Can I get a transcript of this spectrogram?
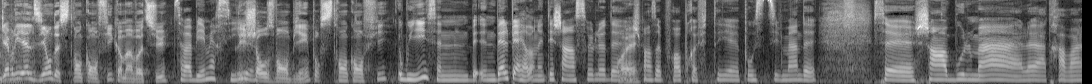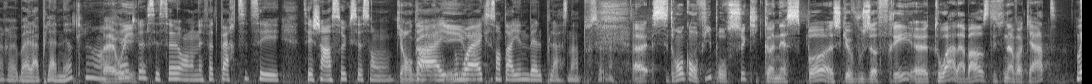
Gabriel Dion de Citron Confit, comment vas-tu? Ça va bien, merci. Les choses vont bien pour Citron Confit? Oui, c'est une, be- une belle période. On a été chanceux, là, de, Ouais. je pense, de pouvoir profiter euh, positivement de ce chamboulement là, à travers euh, ben, la planète. Là, en Ben fait, oui. c'est ça. On a fait partie de ces, ces chanceux qui se sont Qui ont taillés- gagné, ouais, ouais. qui se sont taillés une belle place dans tout ça. Euh, Citron Confit, pour ceux qui connaissent pas ce que vous offrez, euh, toi, à la base, tu es une avocate. Oui.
